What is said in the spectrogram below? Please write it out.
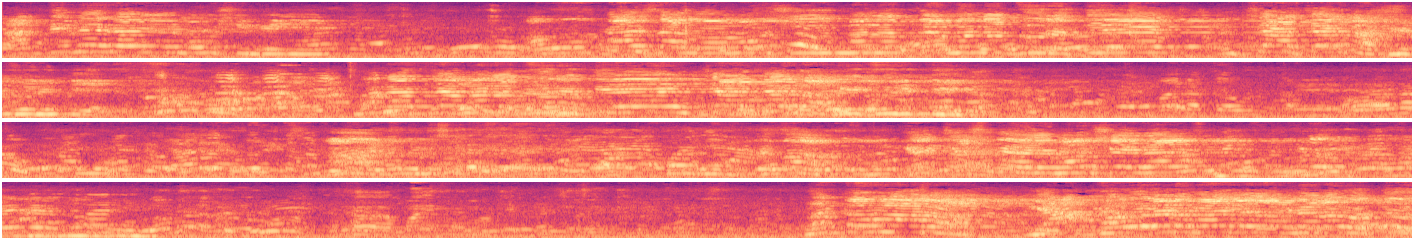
अगदी नाही राहिले मावशी मी. अहो काय सांगा मावशी? मनातल्या मनात जुरते आणि चार चार भाकरी चुरते मनातल्या मनात जुरते आणि चार चार भाकरी चुरते हा. हे बघ, या चष्म्यावाल्या मावशी आहे ना बरं का मारा या खवरण माझ्या लग्नाला होतं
